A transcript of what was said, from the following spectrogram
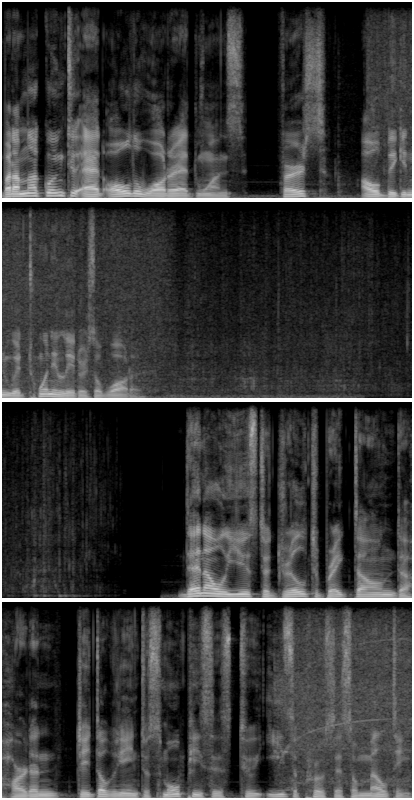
But I'm not going to add all the water at once. First, I will begin with 20 liters of water. Then I will use the drill to break down the hardened JW into small pieces to ease the process of melting.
